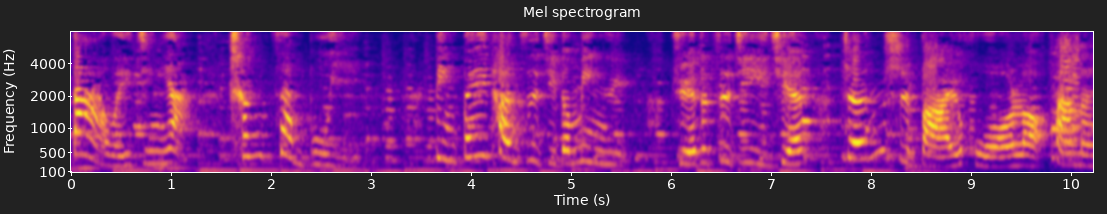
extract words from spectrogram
大为惊讶，称赞不已，并悲叹自己的命运。觉得自己以前真是白活了。他们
